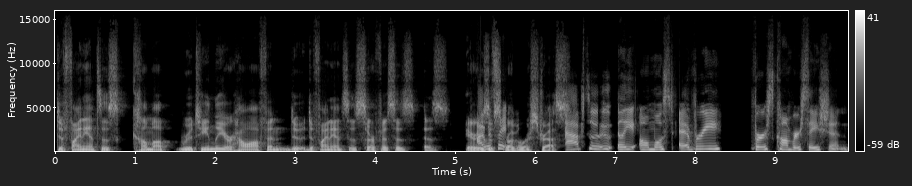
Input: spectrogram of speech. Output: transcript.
do finances come up routinely or how often do, do finances surface as as areas of struggle or stress? Absolutely almost every first conversation.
